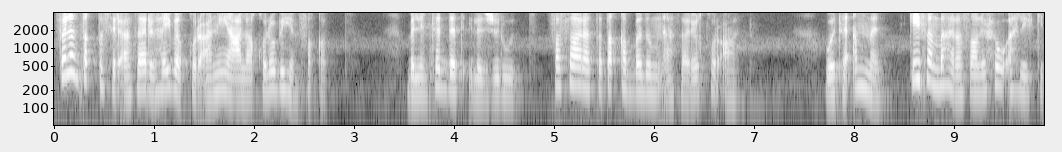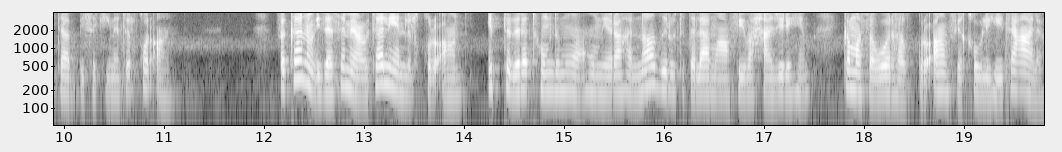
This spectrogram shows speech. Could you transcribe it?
فلم تقتصر آثار الهيبة القرآنية على قلوبهم فقط بل امتدت إلى الجلود فصارت تتقبض من آثار القرآن. وتأمل كيف انبهر صالحو أهل الكتاب بسكينة القرآن. فكانوا إذا سمعوا تاليا للقرآن ابتدرتهم دموعهم يراها الناظر تتلامع في محاجرهم كما صورها القرآن في قوله تعالى.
